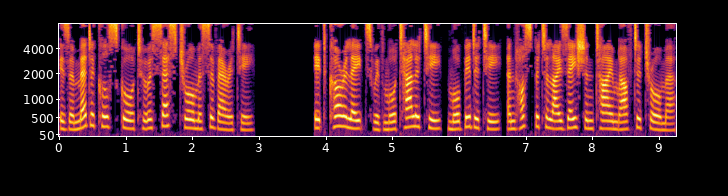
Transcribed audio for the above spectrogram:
is a medical score to assess trauma severity. It correlates with mortality, morbidity, and hospitalization time after trauma.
